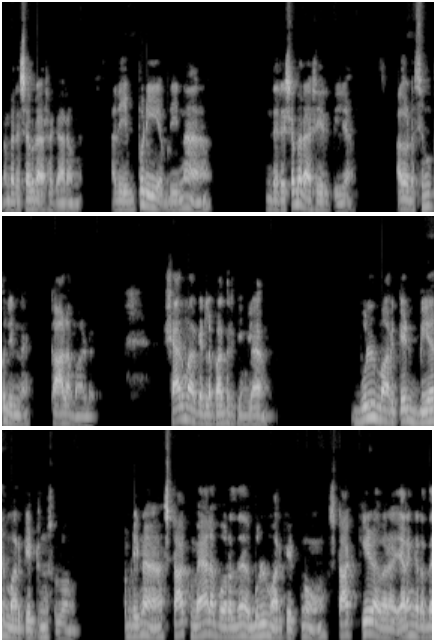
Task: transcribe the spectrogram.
நம்ம ரிஷபராசிக்காரவங்க. அது எப்படி அப்படின்னா இந்த ரிஷபராசி இருக்கு இல்லையா? அதோட சிம்பிள் என்ன? காலமாடு ஷேர் மார்க்கெட்டில் பார்த்துருக்கீங்களா? புல் மார்க்கெட் பியர் மார்க்கெட்டுன்னு சொல்லுவாங்க. அப்படின்னா ஸ்டாக் மேலே போகிறத புல் மார்க்கெட்னும் ஸ்டாக் கீழே வர இறங்குறத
